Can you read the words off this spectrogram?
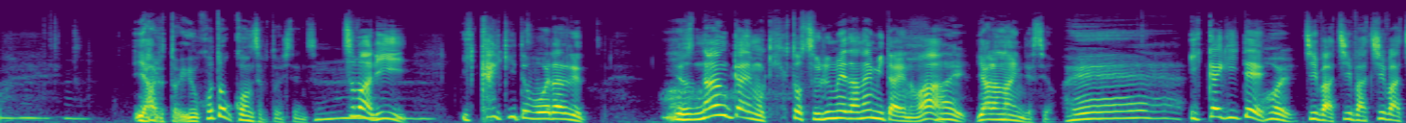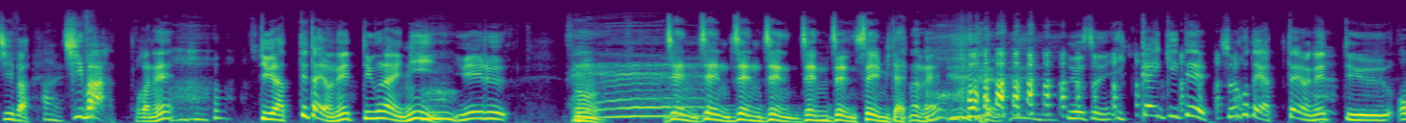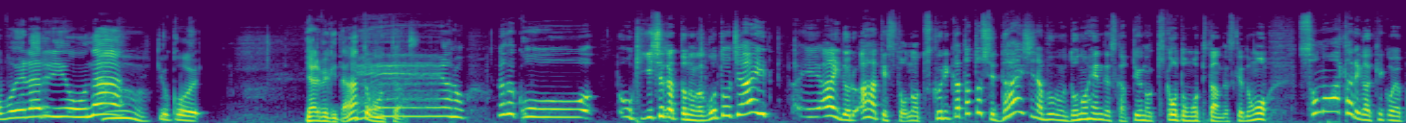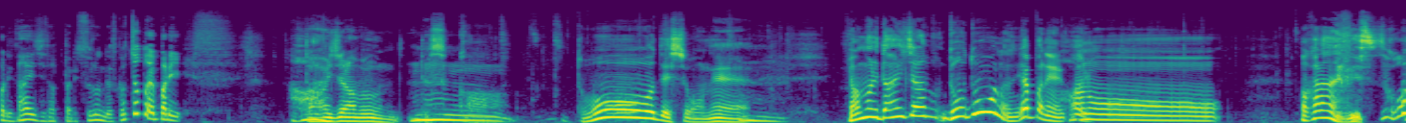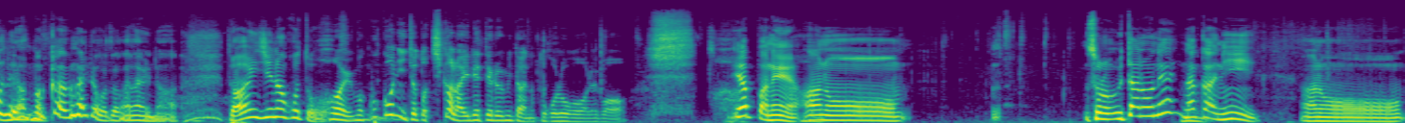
やるということをコンセプトにしてるんですよ。つまり、一回聴いて覚えられる。何回も聞くとスルメだねみたいのははいやらないんですよ。へえ。一回聞いて、はい千葉、千葉、千葉、千葉、はい千葉とかね、ってやってたよねっていうぐらいに言える、うん。全全全全全全せみたいなね。要するに一回聞いて、そういうことやったよねっていう覚えられるようなうん曲をやるべきだなと思ってます。あの、なんかこう、お聞きしたかったのが、ご当地アイえーアイドル、アーティストの作り方として大事な部分どの辺ですかっていうのを聞こうと思ってたんですけども、そのあたりが結構やっぱり大事だったりするんですかちょっとやっぱり、大事な部分ですかうん。どうでしょうね。あんまり大事な、どう、どうなんですやっぱね、はいあのーわからないです。そこであんま考えたことがないな。大事なことを。はい。まあ、ここにちょっと力入れてるみたいなところがあれば。やっぱね、あのーその歌のね、中に、あのー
